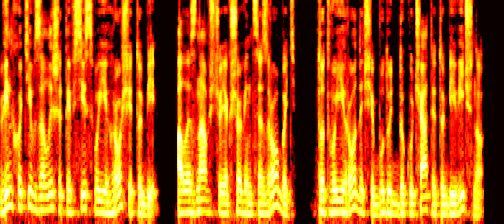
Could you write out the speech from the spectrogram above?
Він хотів залишити всі свої гроші тобі, але знав, що якщо він це зробить, то твої родичі будуть докучати тобі вічно.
